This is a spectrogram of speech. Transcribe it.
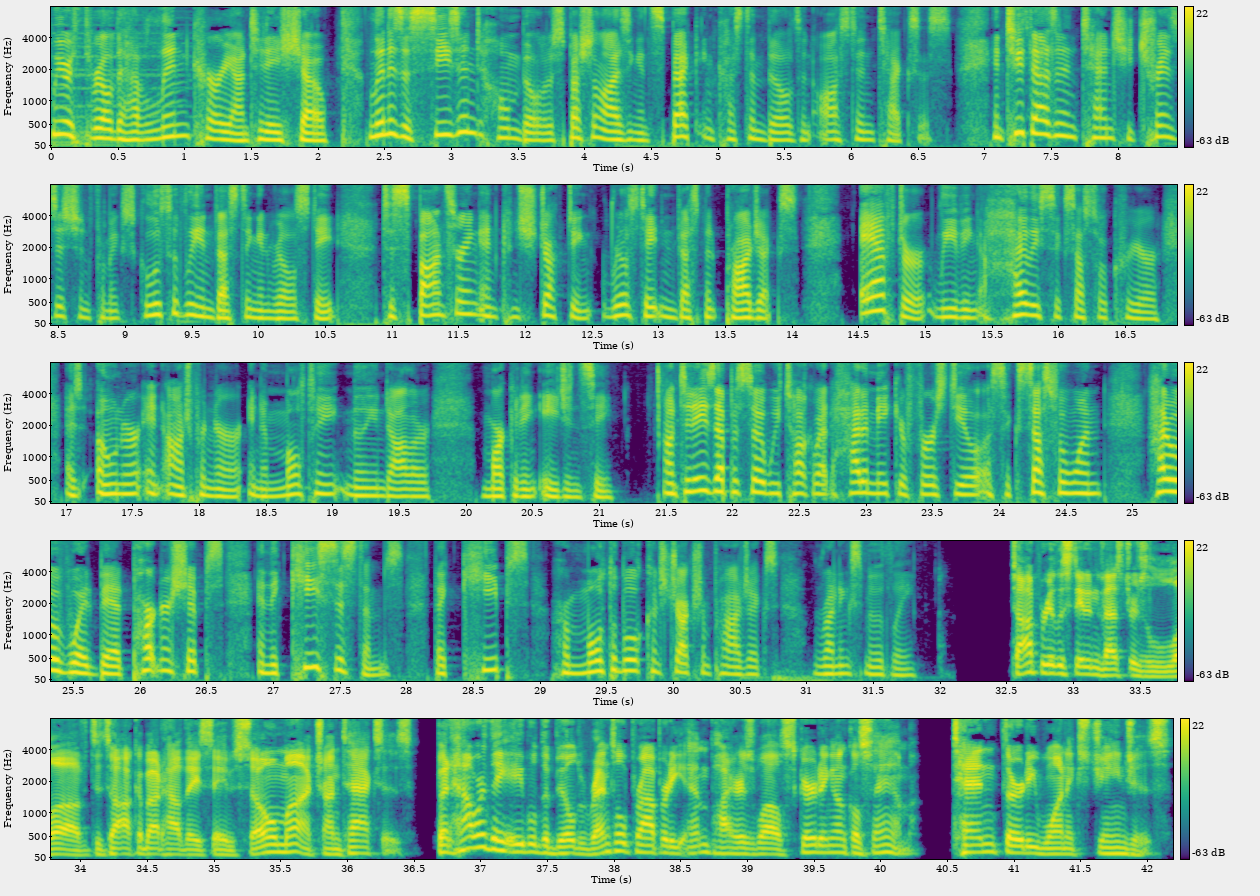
We are thrilled to have Lynn Currie on today's show. Lynn is a seasoned home builder specializing in spec and custom builds in Austin, Texas. In 2010, she transitioned from exclusively investing in real estate to sponsoring and constructing real estate investment projects after leaving a highly successful career as owner and entrepreneur in a multi million dollar marketing agency. On today's episode, we talk about how to make your first deal a successful one, how to avoid bad partnerships, and the key systems that keeps her multiple construction projects running smoothly. Top real estate investors love to talk about how they save so much on taxes. But how are they able to build rental property empires while skirting Uncle Sam? 1031 exchanges.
